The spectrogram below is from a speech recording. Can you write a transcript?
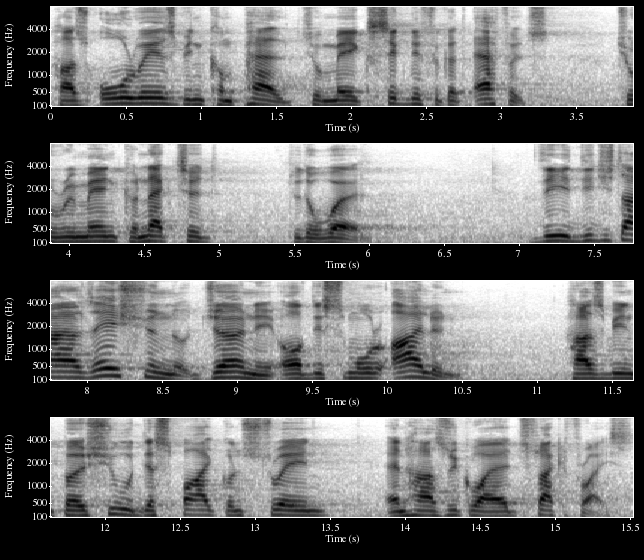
has always been compelled to make significant efforts to remain connected to the world. The digitalization journey of this small island has been pursued despite constraint and has required sacrifice.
